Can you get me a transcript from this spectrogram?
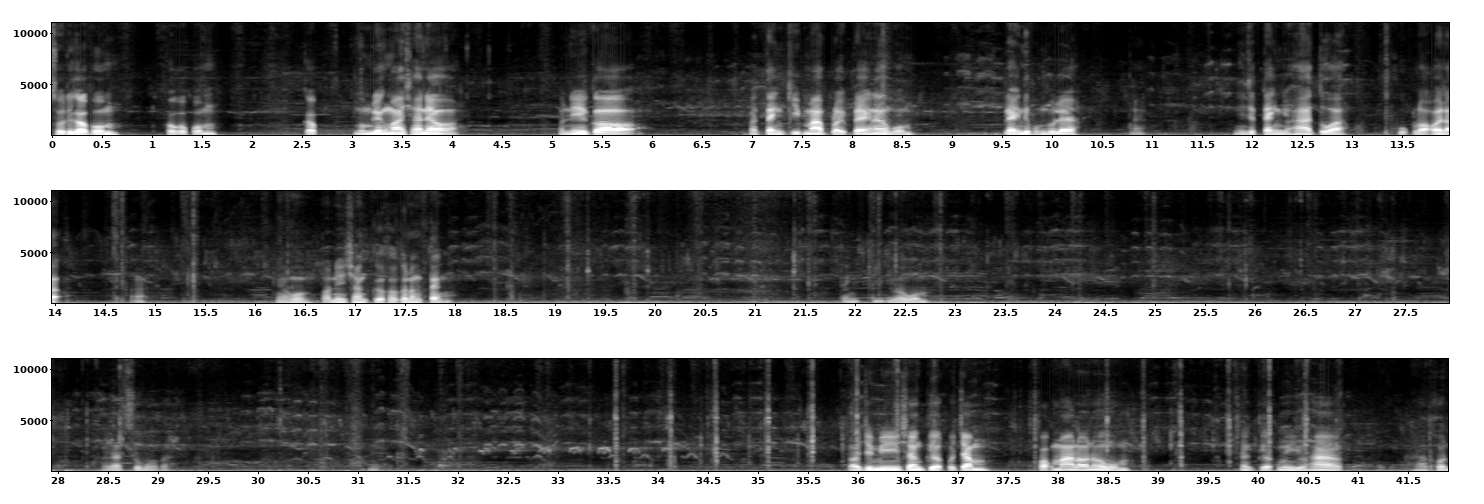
สวัสดีครับผมพบกับผมกับหนุ่มเลี้ยงม้าชาแนลวันนี้ก็มาแต่งกีบม้าปล่อยแปลงนะครับผม แปลงที่ผมดูแลนี่จะแต่งอยู่ห้าตัวผูกหลอกไว้แล้วอะเนี่ครับผมตอนนี้ช่างเกือกเขากำลังแต่ง แต่งกีบอยู่ครับผมขออนุญาตซูมเข้าไป เราจะมีช่างเกือกประจำคอกม้าเรานะครับผม ช่างเกือกมีอยู่ห้าห้าคน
